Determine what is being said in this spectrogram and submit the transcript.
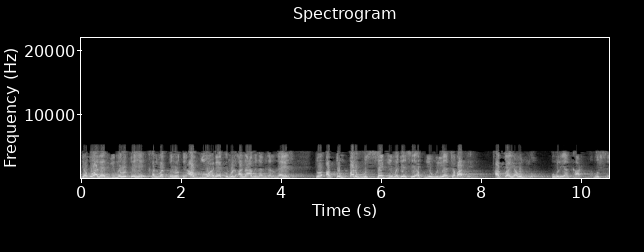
जब वो अलहदगी में होते हैं, खलवत में होते हैं, अब्दू अलैकुमुल अनाम नमिन गैस। तो अब तुम पर गुस्से की वजह से अपनी उंगलियाँ चबाते हैं। अगवा या उद्दो उंगलियाँ काटना, मुझसे,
